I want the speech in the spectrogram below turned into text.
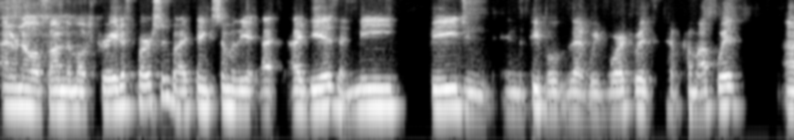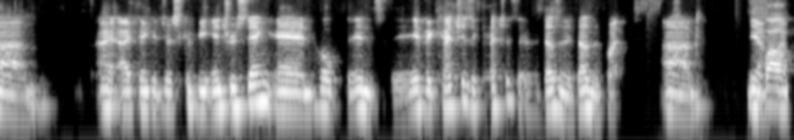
I don't know if I'm the most creative person, but I think some of the uh, ideas that me, Beej, and, and the people that we've worked with have come up with, um, I, I, think it just could be interesting and hope. And if it catches, it catches. If it doesn't, it doesn't. But um, yeah. Well,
